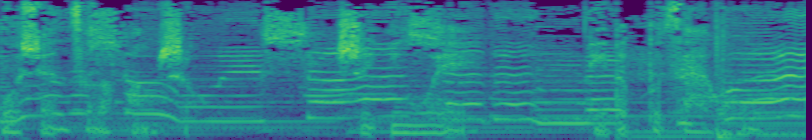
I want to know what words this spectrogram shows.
我选择了放手是因为你的不在乎。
